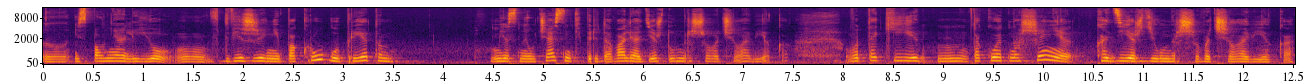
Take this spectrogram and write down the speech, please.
э, исполняли ее э, в движении по кругу, при этом местные участники передавали одежду умершего человека. Вот такие, такое отношение к одежде умершего человека,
